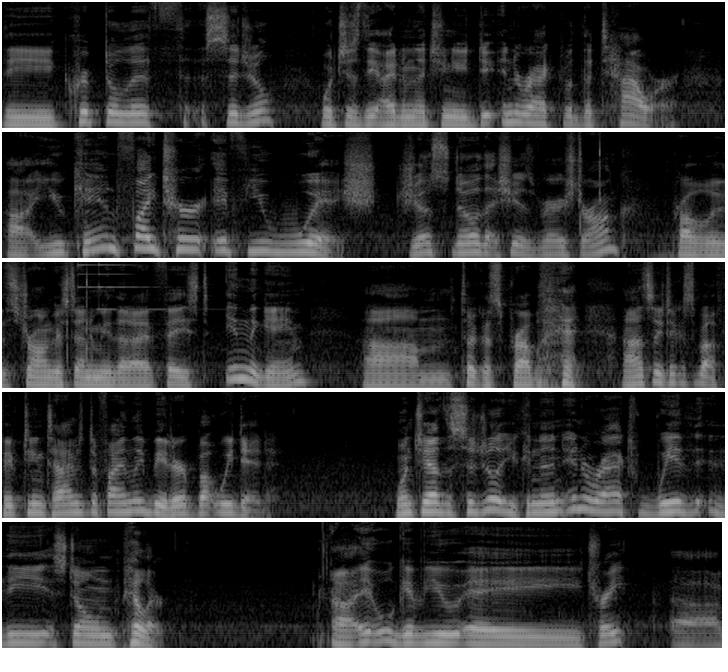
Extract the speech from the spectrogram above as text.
the Cryptolith Sigil, which is the item that you need to interact with the tower. Uh, you can fight her if you wish. Just know that she is very strong. Probably the strongest enemy that I've faced in the game. Um, took us probably, honestly, took us about 15 times to finally beat her, but we did. Once you have the sigil, you can then interact with the stone pillar. Uh, it will give you a trait, uh,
